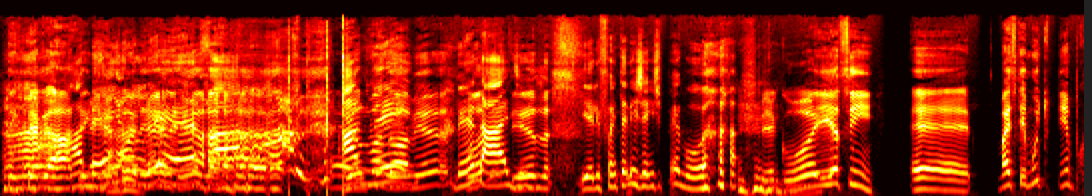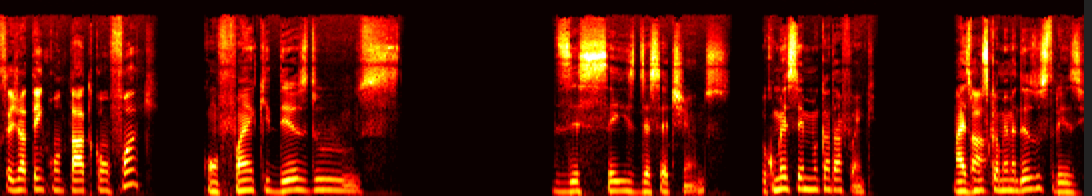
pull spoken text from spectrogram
Tem que pegar, Ah, tem que amém, escolher. amém, essa. Deus mandou a Amém. benção, Verdade. E ele foi inteligente e pegou. Pegou e assim. é, Mas tem muito tempo que você já tem contato com o funk? Com funk desde os 16, 17 anos. Eu comecei mesmo a cantar funk. Mas Tá. música mesmo é desde os 13.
